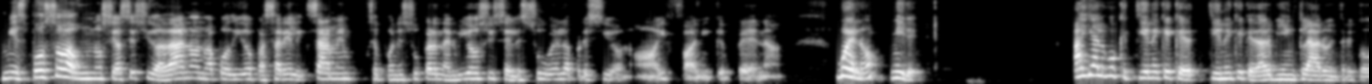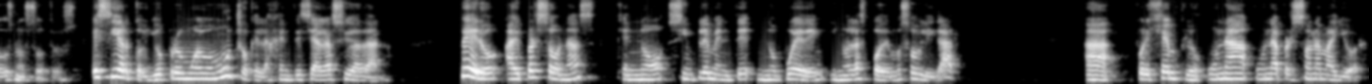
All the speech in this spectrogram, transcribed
Mi esposo aún no se hace ciudadano, no ha podido pasar el examen, se pone súper nervioso y se le sube la presión. Ay, Fanny, qué pena. Bueno, mire, hay algo que tiene que, que tiene que quedar bien claro entre todos nosotros. Es cierto, yo promuevo mucho que la gente se haga ciudadano, pero hay personas que no, simplemente no pueden y no las podemos obligar. A, por ejemplo, una, una persona mayor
